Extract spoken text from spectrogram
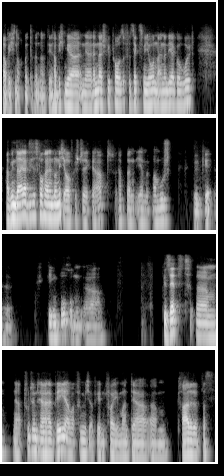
Habe ich noch mit drin. Den habe ich mir in der Länderspielpause für 6 Millionen einer Liga geholt. Habe ihn leider dieses Wochenende noch nicht aufgestellt gehabt. Habe dann eher mit Mamouche äh, gegen Bochum äh, gesetzt. Ähm, ja, tut hinterher halt weh, aber für mich auf jeden Fall jemand, der ähm, gerade was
